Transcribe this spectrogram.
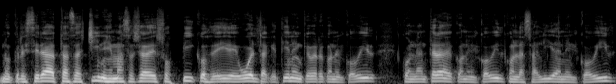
no crecerá a tasas chinas más allá de esos picos de ida y vuelta que tienen que ver con el COVID, con la entrada con el COVID, con la salida en el COVID,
